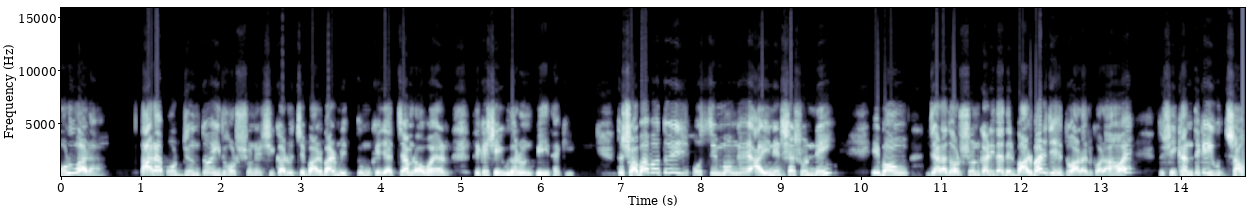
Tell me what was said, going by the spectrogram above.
পড়ুয়ারা, তারা পর্যন্ত এই ধর্ষণের শিকার হচ্ছে। বারবার মৃত্যু মুখে যাচ্ছে, আমরা অভয়ার থেকে সেই উদাহরণ পেয়ে থাকি। তো স্বভাবতই পশ্চিমবঙ্গে আইনের শাসন নেই এবং যারা ধর্ষণকারী তাদের বারবার যেহেতু আড়াল করা হয়, তো সেখান থেকেই উৎসাহ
